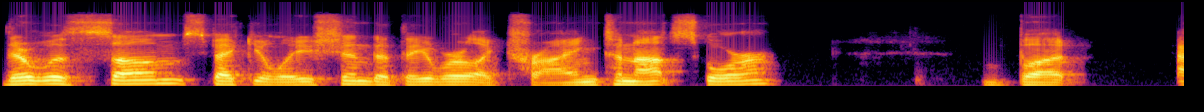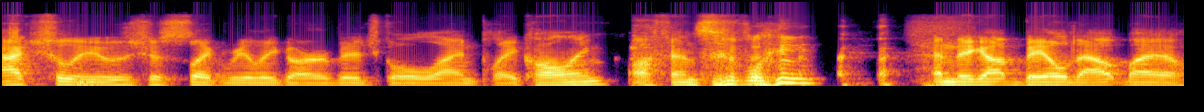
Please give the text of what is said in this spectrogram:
there was some speculation that they were like trying to not score, but actually it was just like really garbage goal line play calling offensively, and they got bailed out by a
